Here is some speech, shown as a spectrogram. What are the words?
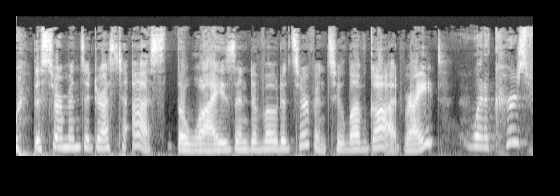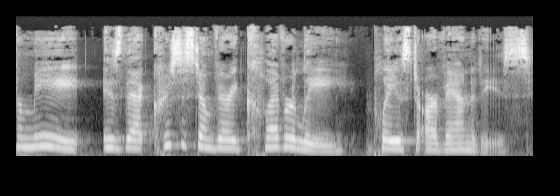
The sermon's addressed to us, the wise and devoted servants who love God, right? What occurs for me is that Chrysostom very cleverly plays to our vanities.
